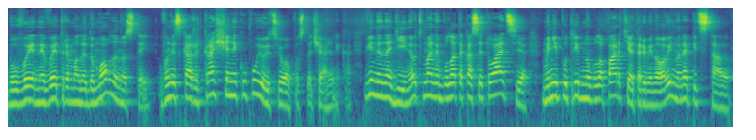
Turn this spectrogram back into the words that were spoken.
Бо ви не витримали домовленостей, вони скажуть, краще не купую цього постачальника. Він ненадійний. От в мене була така ситуація, мені потрібна була партія термінова, він мене підставив.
